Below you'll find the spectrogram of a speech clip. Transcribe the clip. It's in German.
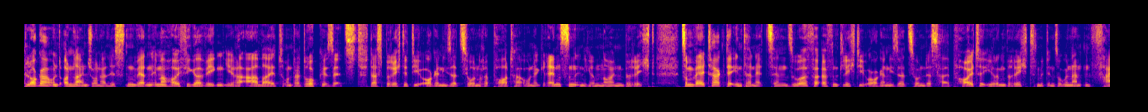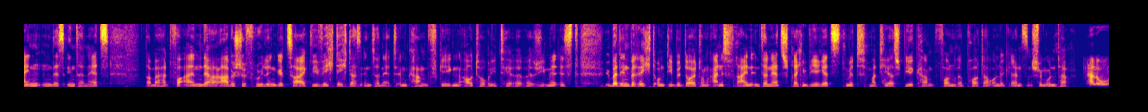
Blogger und Online-Journalisten werden immer häufiger wegen ihrer Arbeit unter Druck gesetzt. Das berichtet die Organisation Reporter ohne Grenzen in ihrem neuen Bericht. Zum Welttag der Internetzensur veröffentlicht die Organisation deshalb heute ihren Bericht mit den sogenannten Feinden des Internets. Dabei hat vor allem der arabische Frühling gezeigt, wie wichtig das Internet im Kampf gegen autoritäre Regime ist. Über den Bericht und die Bedeutung eines freien Internets sprechen wir jetzt mit Matthias Spielkamp von Reporter ohne Grenzen. Schönen guten Tag. Hallo.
